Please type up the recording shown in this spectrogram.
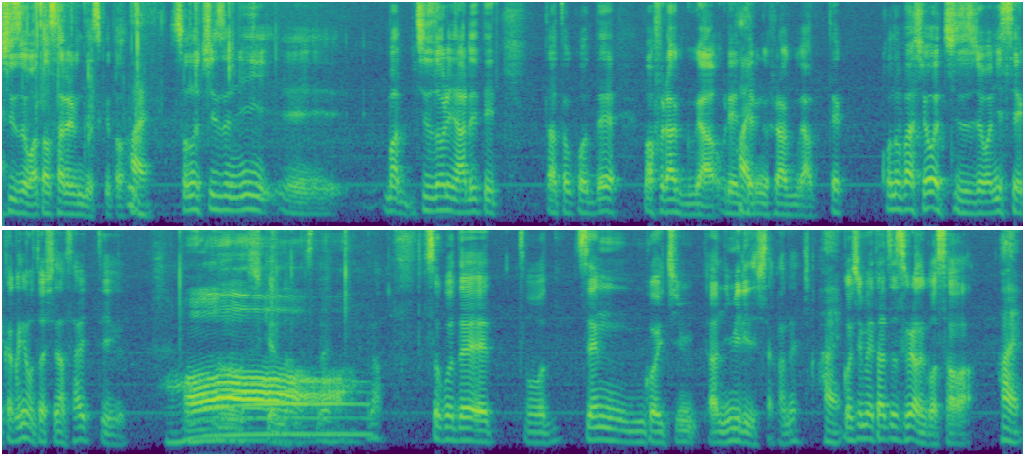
地図を渡されるんですけど、はい。その地図に、えーまあ、地図通りに歩いていったところで、まあ、フラッグがオリエンテリングフラッグがあって、この場所を地図上に正確に落としなさいっていう試験なんですね。そこで、えっと、前後1あ2ミリでしたかねはい。50メーターずつぐらいの誤差ははい。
